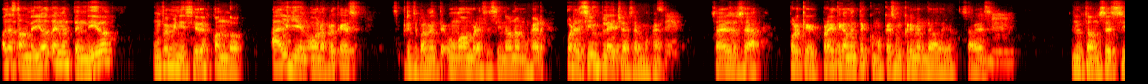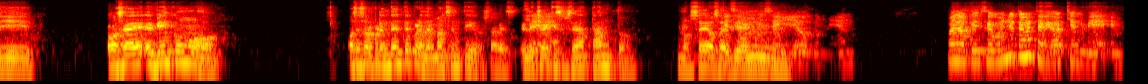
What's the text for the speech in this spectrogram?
O sea, hasta donde yo tengo entendido, un feminicidio es cuando alguien, o bueno, creo que es principalmente un hombre asesina a una mujer por el simple hecho de ser mujer, Sí. ¿sabes? O sea, porque prácticamente como que es un crimen de odio, ¿sabes? Ujú. Entonces sí, o sea, es es bien como, o sea, sorprendente, pero en el mal sentido, ¿sabes? El hecho de que suceda tanto, no sé, o sea, que es sea muy bien... seguido también. Bueno, que según yo tengo entendido aquí en, en,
